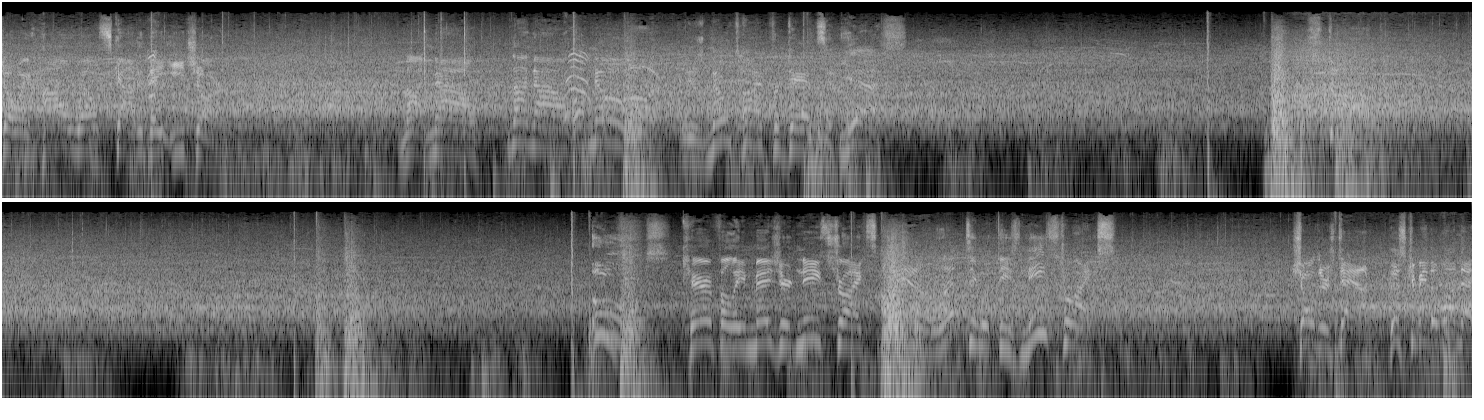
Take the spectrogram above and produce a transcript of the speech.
showing how well scouted they each are. Not now. Not now. No. There's no time for dancing. Yes. Ooh. Carefully measured knee strikes. Oh, Relenting with these knee strikes. Shoulders down. This could be the one that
